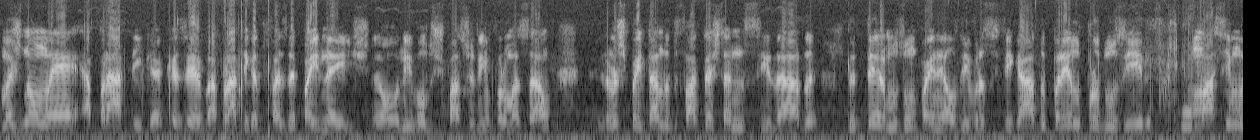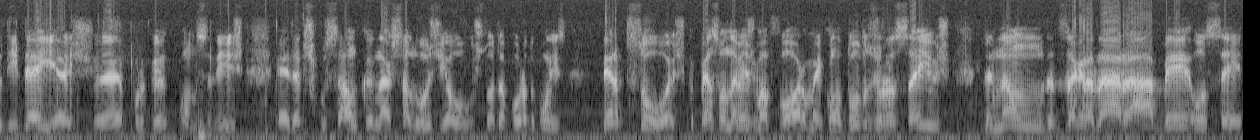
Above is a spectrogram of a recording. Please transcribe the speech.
mas não é a prática, quer dizer, a prática de fazer painéis ao nível dos espaços de informação, respeitando de facto esta necessidade de termos um painel diversificado para ele produzir o máximo de ideias, eh, porque, como se diz, é da discussão que nasce a luz, e eu estou de acordo com isso ter pessoas que pensam da mesma forma e com todos os receios de não de desagradar a A, B ou C,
